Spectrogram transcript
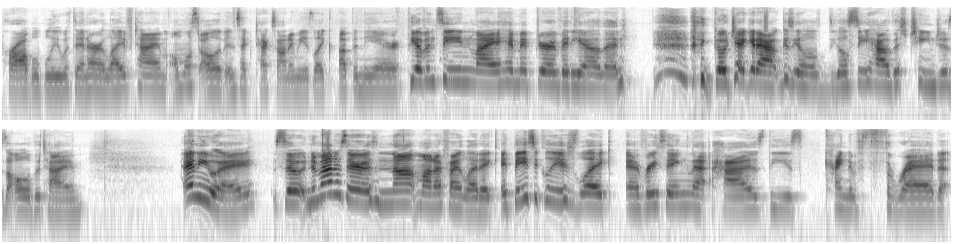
probably within our lifetime. Almost all of insect taxonomy is like up in the air. If you haven't seen my Hemiptera video, then go check it out because you'll you'll see how this changes all the time. Anyway, so Nematocera is not monophyletic. It basically is like everything that has these kind of thread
